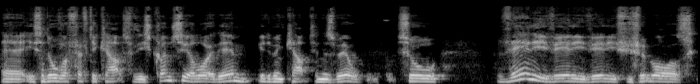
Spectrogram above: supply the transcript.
Uh, he's had over 50 caps for his country. A lot of them, he'd have been captain as well. So, very, very, very few footballers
